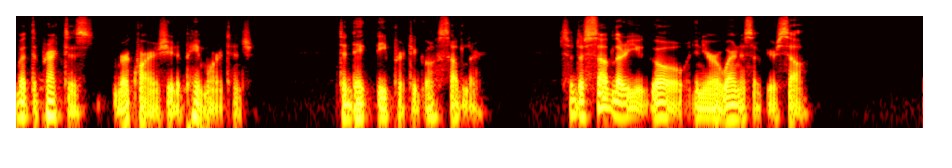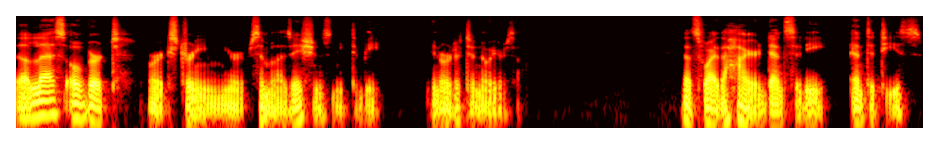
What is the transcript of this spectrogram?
But the practice requires you to pay more attention to dig deeper, to go subtler. So the subtler you go in your awareness of yourself, the less overt or extreme your symbolizations need to be in order to know yourself. That's why the higher density entities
